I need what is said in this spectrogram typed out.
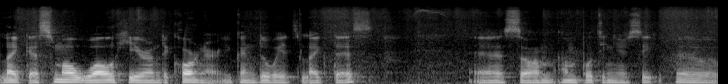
like a small wall here on the corner. You can do it like this. Uh, so I'm I'm putting you see uh,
